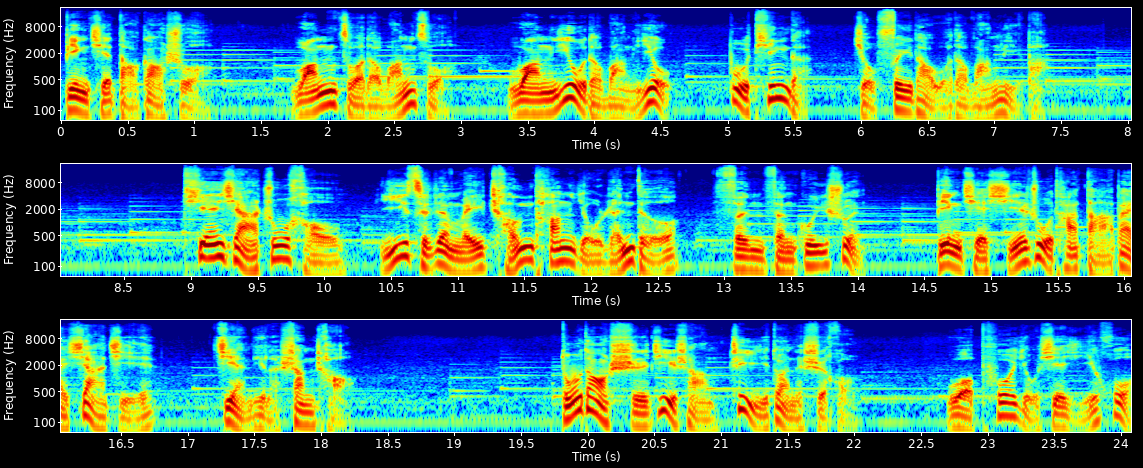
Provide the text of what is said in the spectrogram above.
并且祷告说：“往左的往左，往右的往右，不听的就飞到我的网里吧。”天下诸侯以此认为成汤有仁德，纷纷归顺，并且协助他打败夏桀。建立了商朝。读到《史记》上这一段的时候，我颇有些疑惑。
